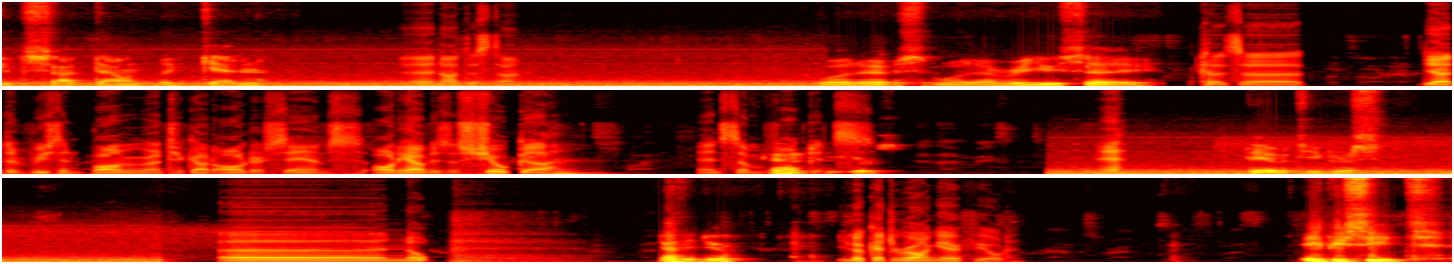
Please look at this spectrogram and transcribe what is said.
Get shot down again. Eh, not this time. Whatever, whatever you say. Because, uh, yeah, the recent bombing run took out all their SAMs. All they have is a Shilka and some And Vulcans. Tigris. Eh? They have a Tigris. Uh, nope. Yeah, they do. You look at the wrong airfield. APC. T.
